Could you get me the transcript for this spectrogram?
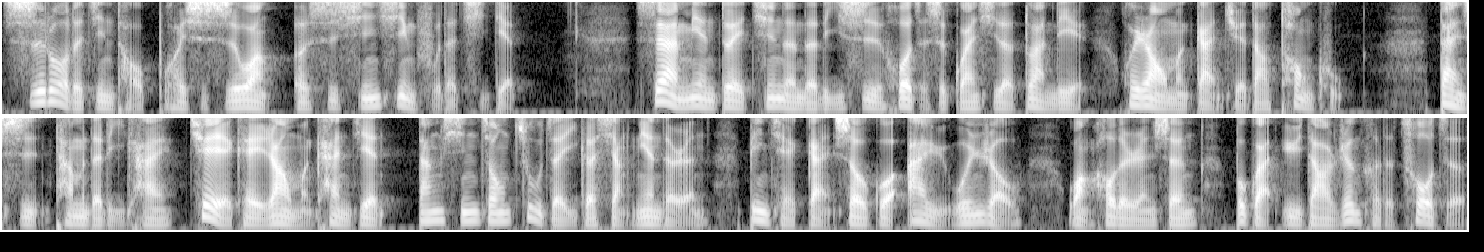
失落的尽头不会是失望，而是新幸福的起点。虽然面对亲人的离世，或者是关系的断裂，会让我们感觉到痛苦，但是他们的离开却也可以让我们看见，当心中住着一个想念的人，并且感受过爱与温柔，往后的人生，不管遇到任何的挫折，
